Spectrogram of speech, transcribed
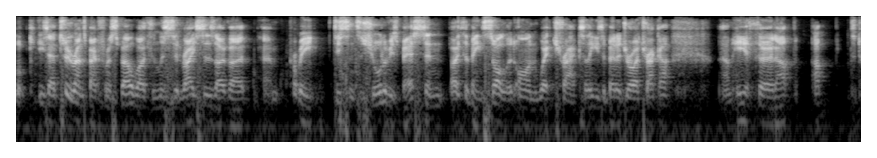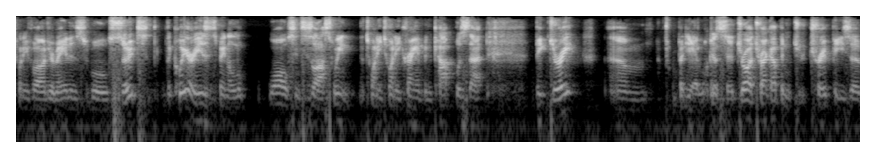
look, he's had two runs back from a spell, both in listed races over um, probably distances short of his best, and both have been solid on wet tracks. I think he's a better dry tracker. Um, here, third up, up to 2,500 metres will suit. The query is it's been a while since his last win. The 2020 Cranbourne Cup was that victory. Um, but yeah, look, it's a dry track up and trip, he's a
